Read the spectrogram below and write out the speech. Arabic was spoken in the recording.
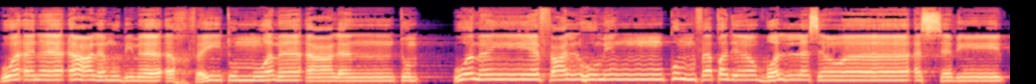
وأنا أعلم بما أخفيتم وما أعلنتم ومن يفعله منكم فقد ضل سواء السبيل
